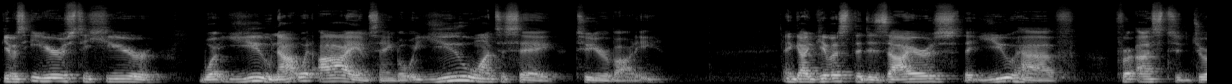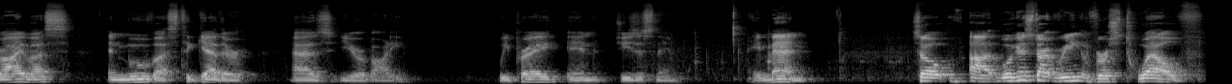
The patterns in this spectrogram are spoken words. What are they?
Give us ears to hear what you, not what I am saying, but what you want to say to your body. And God, give us the desires that you have for us to drive us and move us together as your body. We pray in Jesus' name. Amen. So uh, we're going to start reading verse 12.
